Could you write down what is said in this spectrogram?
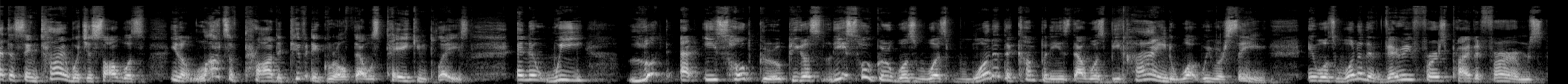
at the same time, what you saw was, you know, lots of productivity growth that was taking place. And then we looked at East Hope Group because East Hope Group was, was one of the companies that was behind what we were seeing. It was one of the very first private firms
